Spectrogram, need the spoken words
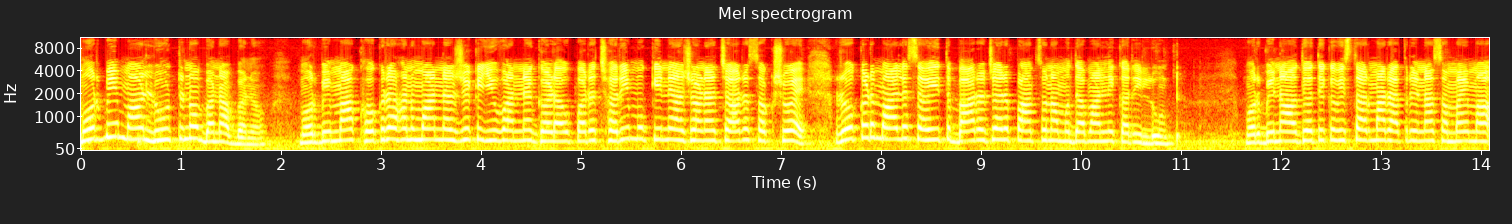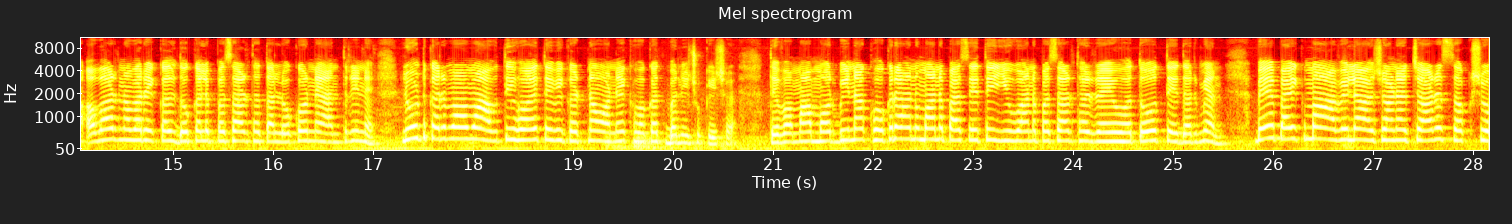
મોરબીમાં લૂંટનો બનાવ બન્યો. મોરબીમાં ખોખરા હનુમાન નજીક યુવાનને ગળા ઉપર છરી મૂકીને અજાણ્યા ચાર શખ્સોએ રોકડ માલ સહિત બાર હજાર પાંચસોના મુદ્દામાલની કરી લૂંટ. મોરબીના ઔદ્યોગિક વિસ્તારમાં રાત્રિના સમયમાં અવારનવાર એકલ દોકલ પસાર થતા લોકોને આંતરીને લૂંટ કરવામાં આવતી હોય તેવી ઘટનાઓ અનેક વખત બની ચૂકી છે. તેવામાં મોરબીના ખોખરા હનુમાન પાસેથી યુવાન પસાર થઈ રહ્યો હતો. તે દરમિયાન બે બાઇકમાં આવેલા અજાણ્યા ચાર શખ્સો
